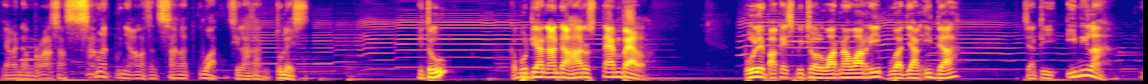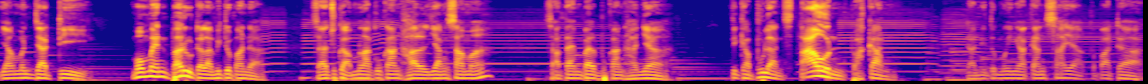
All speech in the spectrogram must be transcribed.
yang Anda merasa sangat punya alasan sangat kuat, silahkan tulis. Itu. Kemudian Anda harus tempel. Boleh pakai spidol warna-warni buat yang indah. Jadi inilah yang menjadi momen baru dalam hidup Anda. Saya juga melakukan hal yang sama. Saya tempel bukan hanya tiga bulan, setahun bahkan. Dan itu mengingatkan saya kepada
